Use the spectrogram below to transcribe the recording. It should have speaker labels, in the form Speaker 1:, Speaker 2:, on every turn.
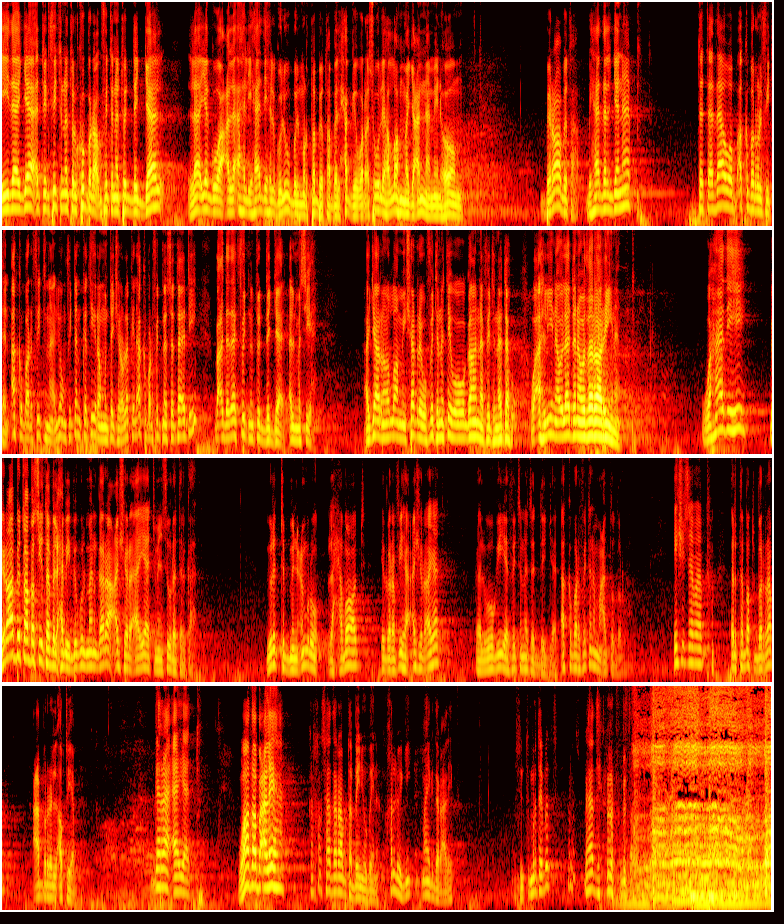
Speaker 1: إذا جاءت الفتنة الكبرى وفتنة الدجال لا يقوى على أهل هذه القلوب المرتبطة بالحق ورسوله اللهم اجعلنا منهم. برابطة بهذا الجناب تتذاوب أكبر الفتن. أكبر فتنة اليوم فتن كثيرة منتشرة ولكن أكبر فتنة ستأتي بعد ذلك فتنة الدجال المسيح. أجارنا الله من شره وفتنته ووقانا فتنته وأهلينا أولادنا وذرارينا. وهذه برابطة بسيطة بالحبيب. يقول من قرأ عشر آيات من سورة الكهف. يرتب من عمره لحظات يقرأ فيها عشر آيات. قال وقية فتنة الدجال. أكبر فتنة ما عاد إيش السبب؟ ارتبط بالرب عبر الأطيب. قرأ آيات. واظب عليها. قال خلاص هذا رابطة بيني وبينك. خلوه يجي ما يقدر عليك. بس أنت مرتبط؟ خلاص بهذه الرابطة. الله الله الله الله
